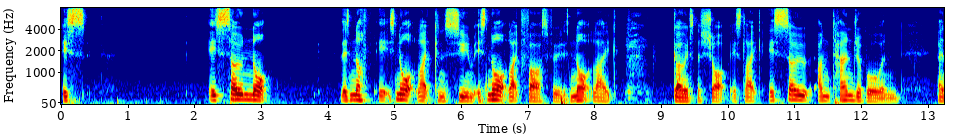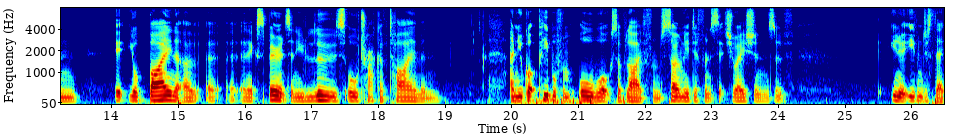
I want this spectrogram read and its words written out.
it's it's so not there's not it's not like consume it's not like fast food it's not like going to the shop. It's like it's so untangible and and it you're buying a, a, a an experience and you lose all track of time and and you've got people from all walks of life from so many different situations of you know even just their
